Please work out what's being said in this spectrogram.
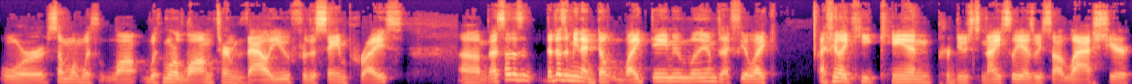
or someone with long with more long term value for the same price. Um, that doesn't that doesn't mean I don't like Damien Williams. I feel like I feel like he can produce nicely as we saw last year.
